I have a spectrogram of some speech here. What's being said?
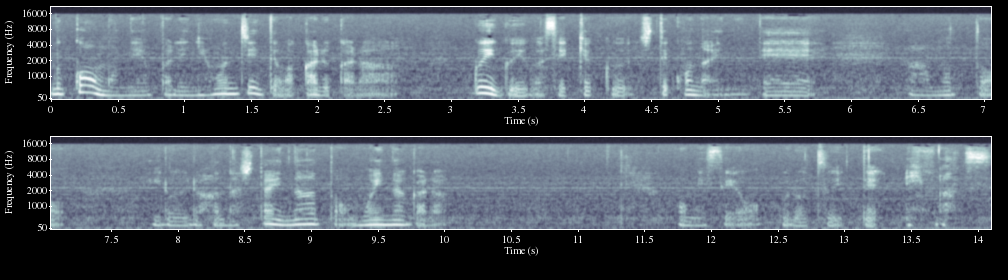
向こうもねやっぱり日本人ってわかるからぐいぐいは接客してこないので、まあ、もっといろいろ話したいなと思いながらお店をうろついています、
